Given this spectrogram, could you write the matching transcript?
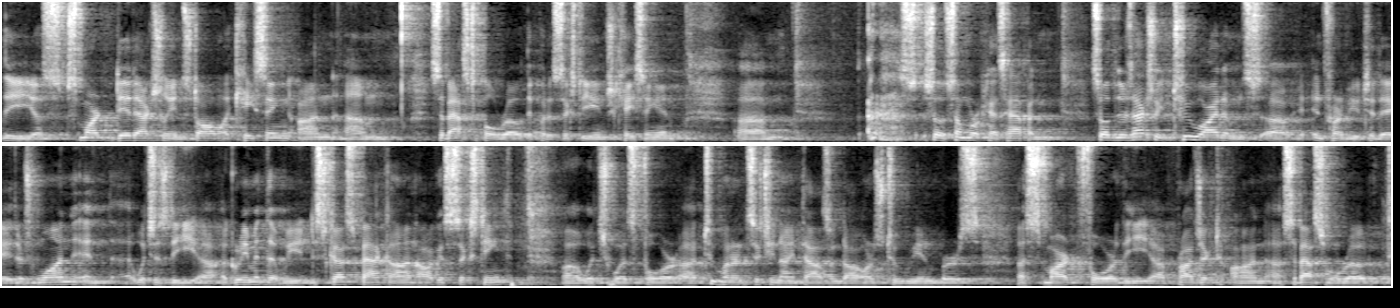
the, uh, SMART did actually install a casing on um, Sebastopol Road. They put a 60-inch casing in. Um, so some work has happened. So there's actually two items uh, in front of you today. There's one, and uh, which is the uh, agreement that we discussed back on August 16th, uh, which was for uh, $269,000 to reimburse SMART for the uh, project on Sebastopol Road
